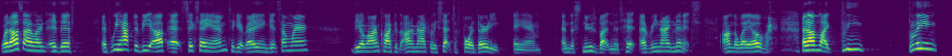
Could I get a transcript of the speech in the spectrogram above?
What else I learned is if if we have to be up at 6 a.m. to get ready and get somewhere, the alarm clock is automatically set to 4:30 a.m. and the snooze button is hit every nine minutes on the way over. And I'm like, bling, bling,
